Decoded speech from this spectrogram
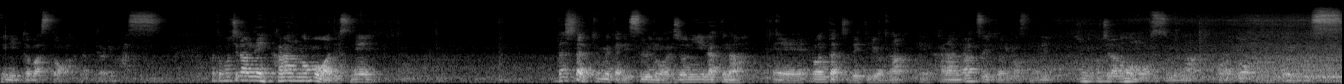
ユニットバスとなっております。またこちらね、カランの方はですね、出したり止めたりするのが非常に楽な、えーワンタッチできるような、えーカランがついておりますので、非常にこちらの方もおすすめなものとなっております。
